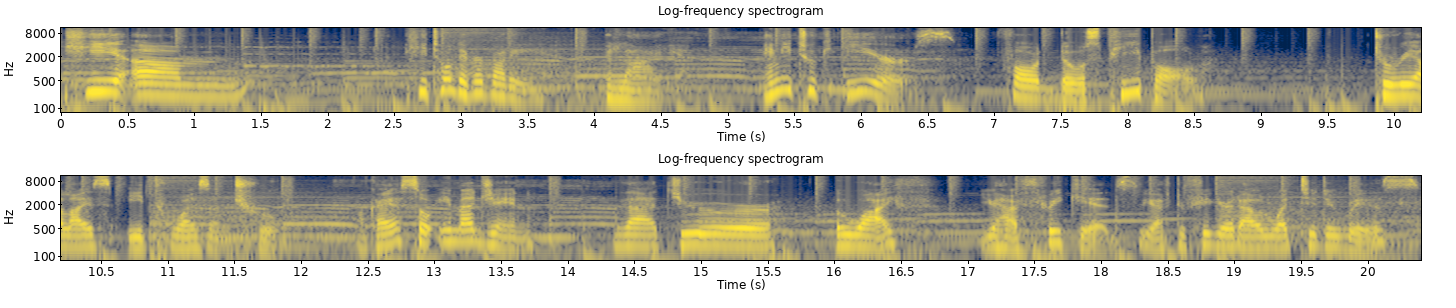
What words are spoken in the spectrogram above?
He um, he told everybody a lie and it took years for those people to realize it wasn't true. Okay, so imagine that you're a wife, you have three kids, you have to figure out what to do with,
